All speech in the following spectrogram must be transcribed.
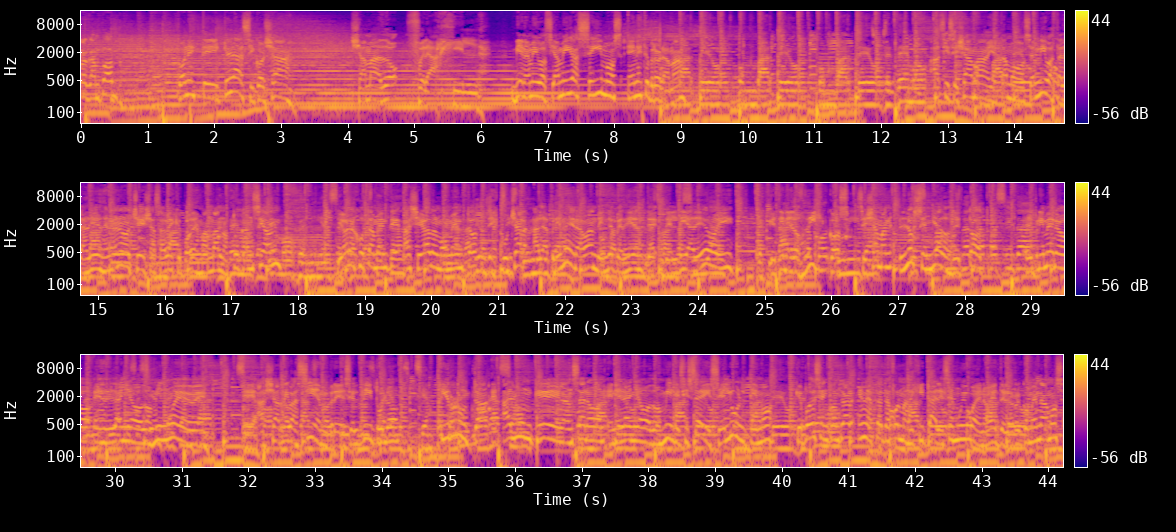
Rock and Pop con este clásico ya llamado Frágil. Bien amigos y amigas, seguimos en este programa. Bombardeo, bombardeo, bombardeo del demo. Así se llama y estamos en vivo hasta las 10 de la noche. Ya sabés que podés mandarnos tu canción. Y ahora justamente ha llegado el momento de escuchar a la primera banda independiente del día de hoy, que tiene dos discos, se llaman Los Enviados de Tot. El primero es del año 2009. Eh, allá arriba siempre es el título y Ruta, álbum que lanzaron en el año 2016, el último que podés encontrar en las plataformas digitales. Es muy bueno, eh, te lo recomendamos.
